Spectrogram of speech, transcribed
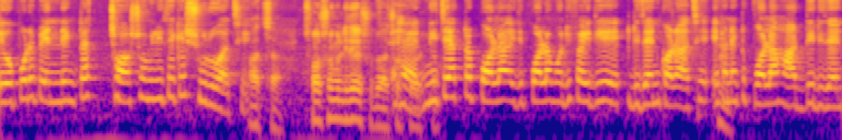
এই ওপরে পেন্ডেন্টটা ছশো মিলি থেকে শুরু আছে। আচ্ছা ছশো মিলি থেকে শুরু আছে হ্যাঁ নিচে একটা পলা এই যে পলা মডিফাই দিয়ে ডিজাইন করা আছে এখানে একটা পলা হার দিয়ে ডিজাইন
